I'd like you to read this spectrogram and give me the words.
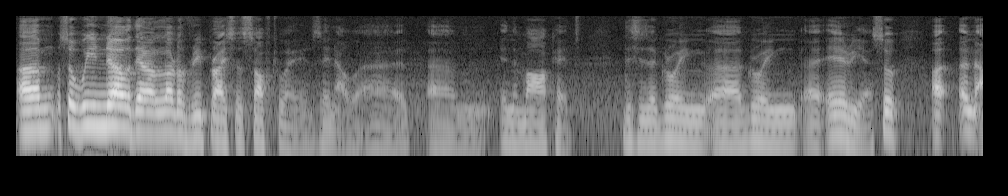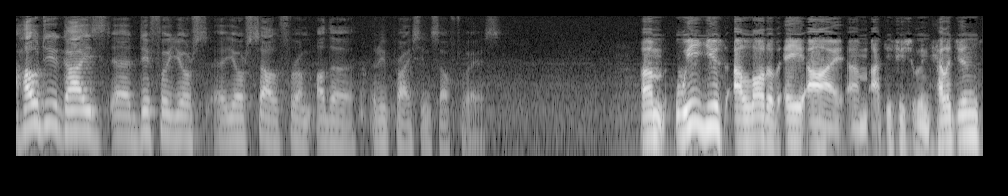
um, so we know there are a lot of repricer softwares, you know, uh, um, in the market. This is a growing, uh, growing uh, area. So, uh, and how do you guys uh, differ your, uh, yourself from other repricing softwares? Um, we use a lot of AI, um, artificial intelligence,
